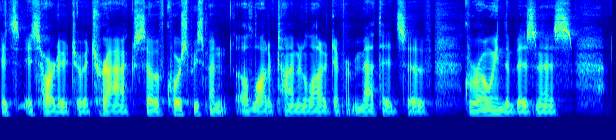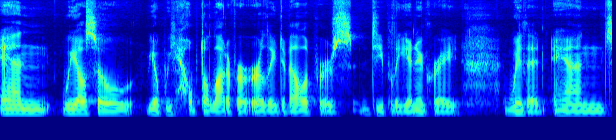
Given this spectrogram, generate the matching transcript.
it's it's harder to attract. So of course we spent a lot of time and a lot of different methods of growing the business. And we also, you know, we helped a lot of our early developers deeply integrate with it. And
